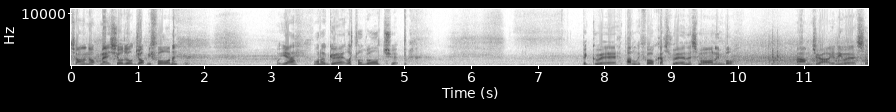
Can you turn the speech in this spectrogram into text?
Trying to not make sure I don't drop my phone in. But yeah, what a great little road trip. Bit grey, apparently forecast rain this morning, but I'm dry anyway, so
